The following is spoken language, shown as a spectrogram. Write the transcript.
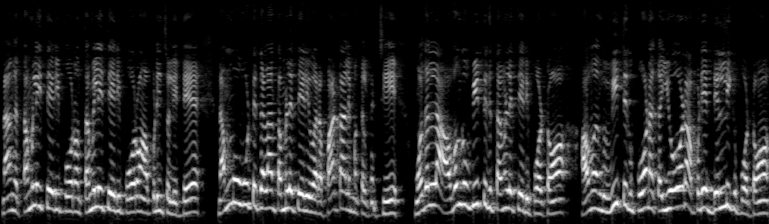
நாங்கள் தமிழை தேடி போகிறோம் தமிழை தேடி போகிறோம் அப்படின்னு சொல்லிட்டு நம்ம வீட்டுக்கெல்லாம் தமிழை தேடி வர பாட்டாளி மக்கள் கட்சி முதல்ல அவங்க வீட்டுக்கு தமிழை தேடி போட்டோம். அவங்க வீட்டுக்கு போன கையோடு அப்படியே டெல்லிக்கு போட்டோம்.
